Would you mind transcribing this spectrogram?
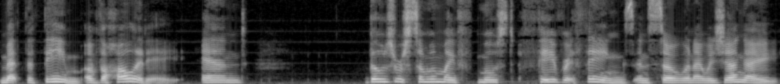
met the theme of the holiday. And those were some of my f- most favorite things. And so when I was young, I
